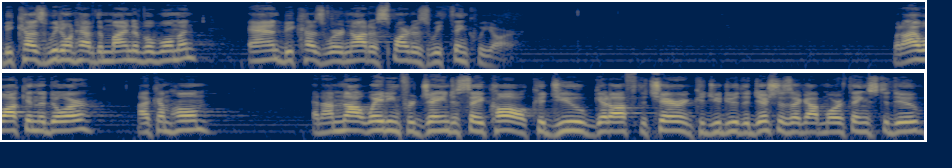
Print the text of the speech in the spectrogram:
because we don't have the mind of a woman and because we're not as smart as we think we are. When I walk in the door, I come home, and I'm not waiting for Jane to say, Call, could you get off the chair and could you do the dishes? I got more things to do.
